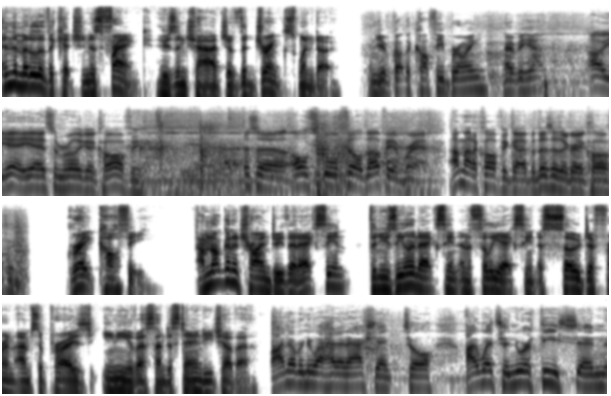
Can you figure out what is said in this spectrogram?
In the middle of the kitchen is Frank, who's in charge of the drinks window. And you've got the coffee brewing over here? Oh yeah, yeah, it's some really good coffee. It's is an old school Philadelphia brand. I'm not a coffee guy, but this is a great coffee. Great coffee. I'm not going to try and do that accent. The New Zealand accent and the Philly accent are so different, I'm surprised any of us understand each other. I never knew I had an accent till I went to Northeast and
